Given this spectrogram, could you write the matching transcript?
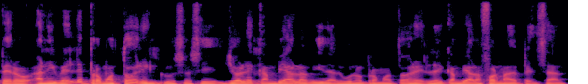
pero a nivel de promotor incluso, sí, yo le he cambiado la vida a algunos promotores, le he cambiado la forma de pensar.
